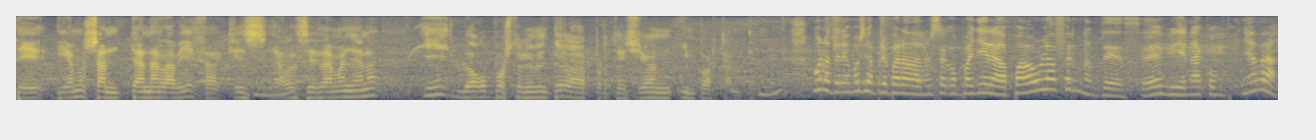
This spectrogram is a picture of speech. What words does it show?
de, digamos, Santana la Vieja, que es a las 6 de la mañana, y luego posteriormente la procesión importante. Bueno, tenemos ya preparada a nuestra compañera Paula Fernández, ¿eh? bien acompañada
